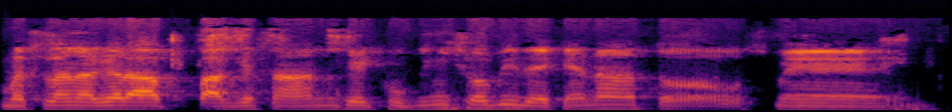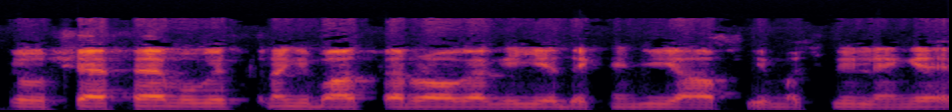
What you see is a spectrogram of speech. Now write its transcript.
मसलन अगर आप पाकिस्तान के कुकिंग शो भी देखें ना तो उसमें जो शेफ है वो इस तरह की बात कर रहा होगा कि ये देखें जी आप ये मछली लेंगे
